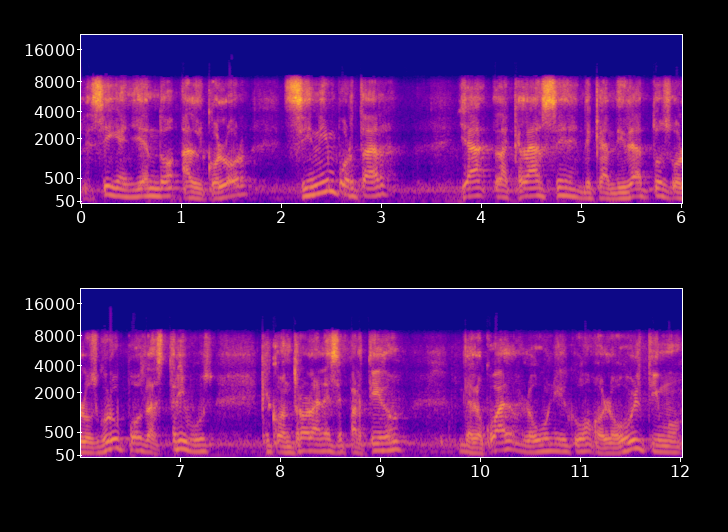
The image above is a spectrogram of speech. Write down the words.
le siguen yendo al color sin importar ya la clase de candidatos o los grupos, las tribus que controlan ese partido, de lo cual lo único o lo último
